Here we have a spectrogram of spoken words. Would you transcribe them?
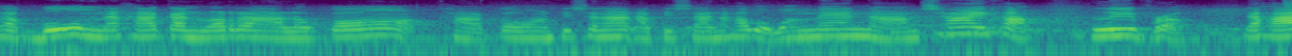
ผักบุ้งนะคะกันวราแล้วก็ถากรพิชนาธอภิชานะคะบอกว่าแม่น้ำใช่ค่ะ river นะคะ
